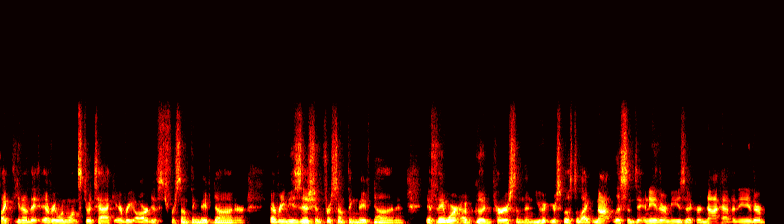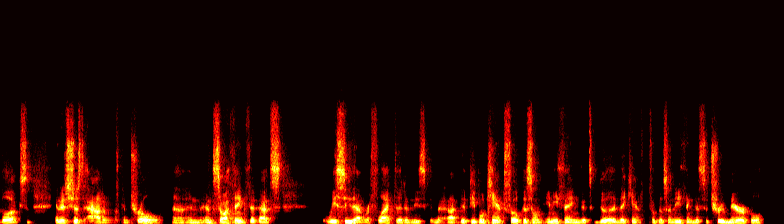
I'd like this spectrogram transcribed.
Like you know everyone wants to attack every artist for something they've done or every musician for something they've done. And if they weren't a good person then you, you're supposed to like not listen to any of their music or not have any of their books. And it's just out of control. Uh, and and so i think that that's we see that reflected in these uh, that people can't focus on anything that's good. They can't focus on anything that's a true miracle.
